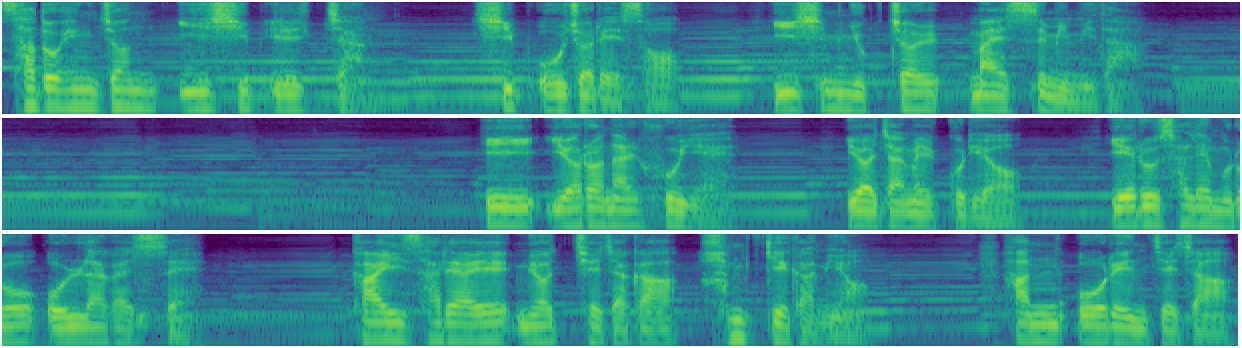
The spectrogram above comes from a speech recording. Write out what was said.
사도행전 21장 15절에서 26절 말씀입니다. 이 여러 날 후에 여장을 꾸려 예루살렘으로 올라갈새 가이사랴의 몇 제자가 함께 가며 한 오랜 제자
